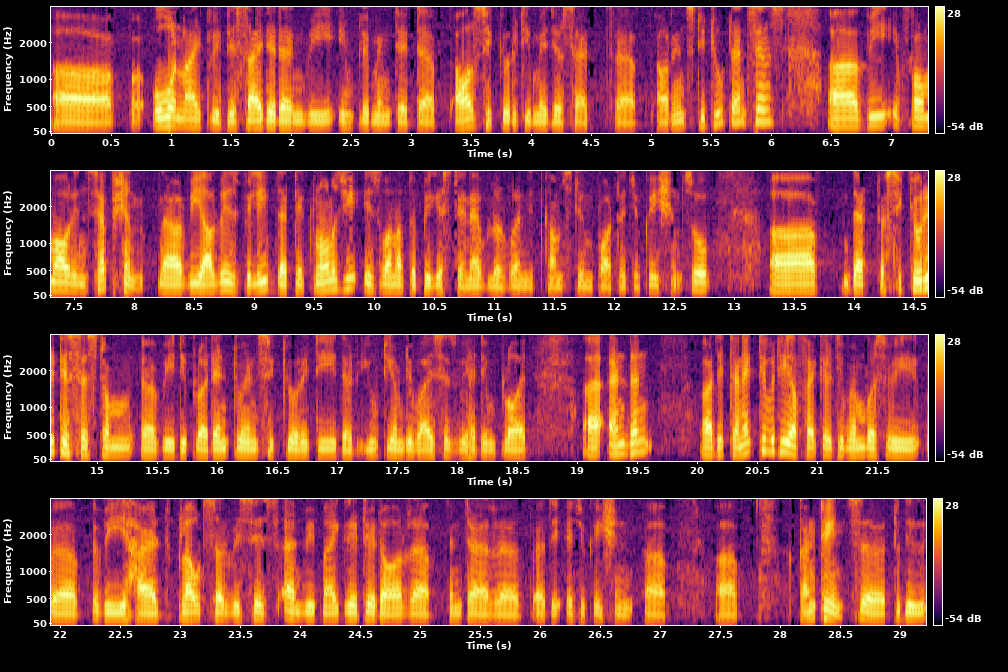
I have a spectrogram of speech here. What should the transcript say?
uh, overnight we decided and we implemented uh, all security measures at uh, our institute. And since uh, we from our inception uh, we always believe that technology is one of the biggest enabler when it comes to import education. So uh, that security system we deployed end-to-end -end security the UTM devices we had employed and then the connectivity of faculty members, we uh, we had cloud services and we migrated our uh, entire the education contents uh, to the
